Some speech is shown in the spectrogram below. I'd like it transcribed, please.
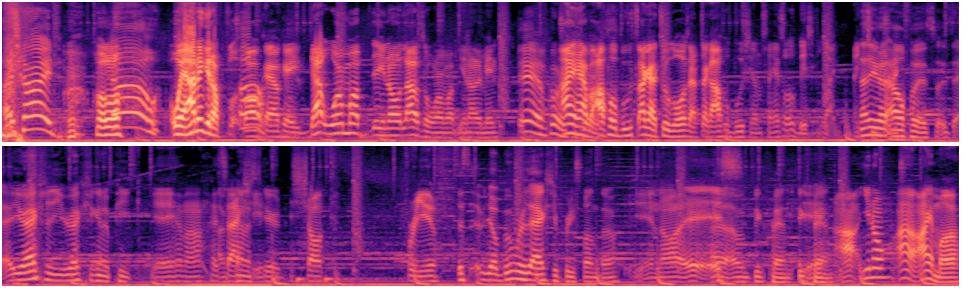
I tried. Hold on. no. Wait, I didn't get a. Fl- Oh. Okay, okay. That warm up, you know, that was a warm up. You know what I mean? Yeah, of course. I ain't of have course. alpha boost. I got two goals after I got alpha boost. You know what I'm saying? So it's basically like. Now two, you got three. alpha. It's, it's, you're actually you're actually gonna peak. Yeah, you know, it's I'm kinda actually scared. it's chalked for you. This, yo, Boomer is actually pretty fun though. You know, it, it's. I, I'm a big fan. Big yeah, fan. I, you know, I, I am a.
